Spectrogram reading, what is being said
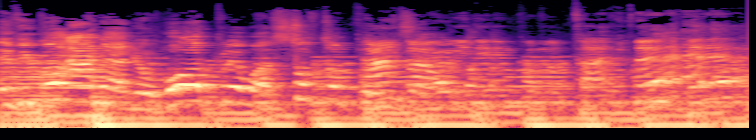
if you go out there, and your whole place was soaked up Thank police. God and we everybody. didn't come on time.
